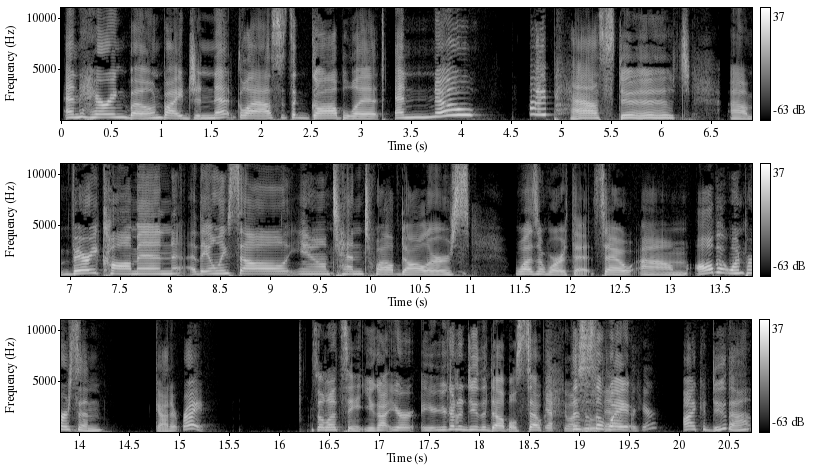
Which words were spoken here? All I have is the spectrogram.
and herringbone by Jeannette Glass. It's a goblet. And no, I passed it. Um, very common. They only sell, you know, $10, $12. Wasn't worth it. So um, all but one person got it right. So let's see. You got your, you're going to do the doubles. So this is the way over here? I could do that.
